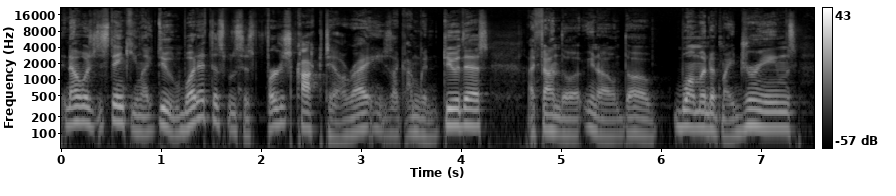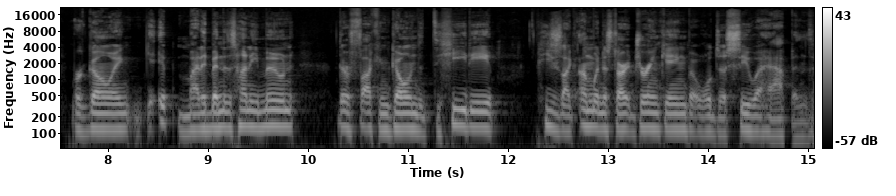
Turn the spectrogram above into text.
And I was just thinking, like, dude, what if this was his first cocktail, right? He's like, I'm to do this. I found the, you know, the woman of my dreams. We're going, it might have been his honeymoon. They're fucking going to Tahiti. He's like, I'm to start drinking, but we'll just see what happens.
